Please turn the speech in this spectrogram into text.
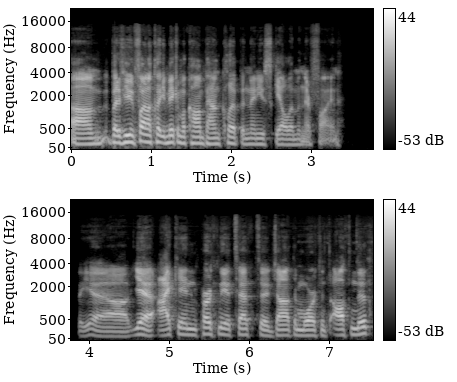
Um, but if you use final cut you make them a compound clip and then you scale them and they're fine. But yeah uh, yeah i can personally attest to jonathan morrison's awesomeness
